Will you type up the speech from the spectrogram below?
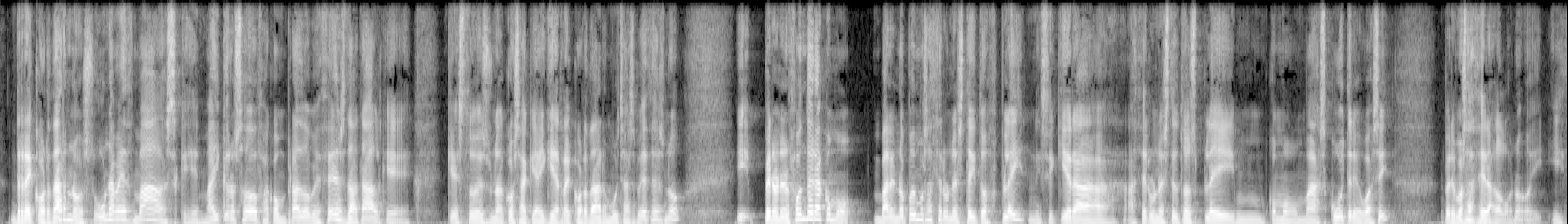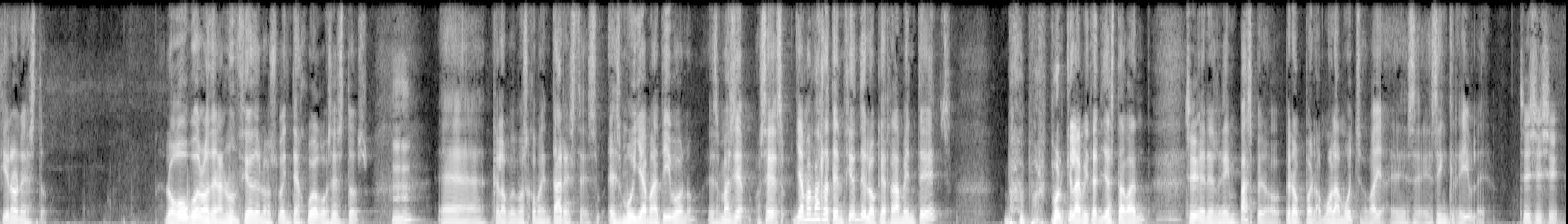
recordarnos una vez más que Microsoft ha comprado Bethesda, tal, que, que, esto es una cosa que hay que recordar muchas veces, ¿no? Y, pero en el fondo era como, vale, no podemos hacer un State of Play, ni siquiera hacer un State of Play como más cutre o así, pero hemos hacer algo, ¿no? Hicieron esto. Luego hubo lo del anuncio de los 20 juegos estos, uh -huh. eh, que lo podemos comentar, este es, es, muy llamativo, ¿no? Es más, o sea, es, llama más la atención de lo que realmente es, porque la mitad ya estaban sí. en el Game Pass, pero, pero, pero mola mucho, vaya, es, es, increíble. Sí, sí, sí.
